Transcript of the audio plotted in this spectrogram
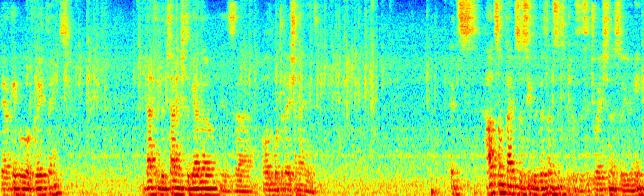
they are capable of great things. That and the challenge together is uh, all the motivation I need. It's hard sometimes to see the differences because the situation is so unique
